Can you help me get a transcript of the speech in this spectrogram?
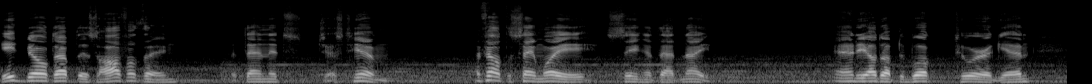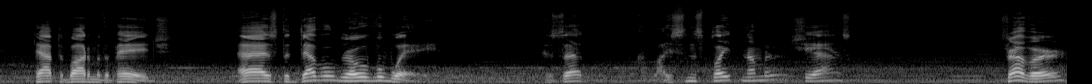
He'd built up this awful thing, but then it's just him. I felt the same way seeing it that night. And he held up the book to her again, tapped the bottom of the page. As the devil drove away, is that a license plate number? she asked. Trevor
